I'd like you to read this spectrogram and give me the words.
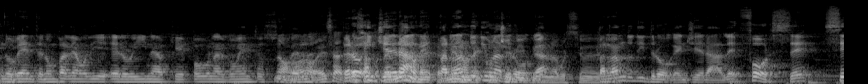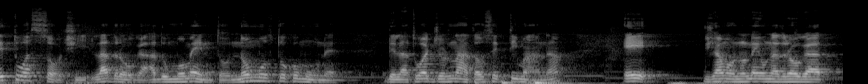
no, ovviamente non parliamo di eroina che è proprio un argomento super... no, no, esatto, Però esatto, in generale, è- parlando di una droga, una parlando di droga in generale, forse se tu associ la droga ad un momento non molto comune della tua giornata o settimana e diciamo non è una droga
